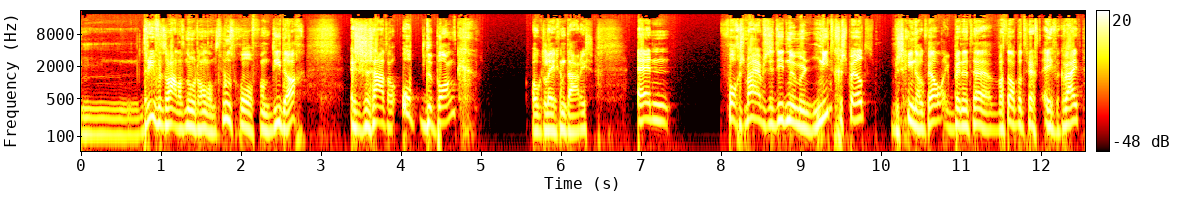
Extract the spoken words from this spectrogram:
um, 3 voor 12 Noord-Holland Vloedgolf van die dag. En ze zaten op de bank. Ook legendarisch. En volgens mij hebben ze dit nummer niet gespeeld. Misschien ook wel. Ik ben het uh, wat dat betreft even kwijt.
